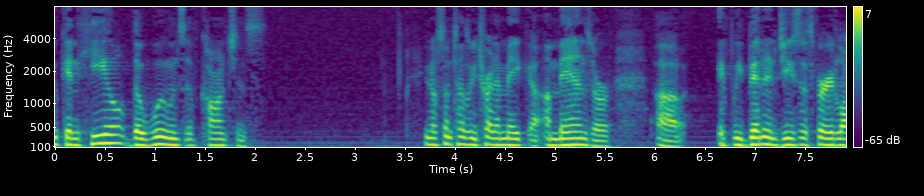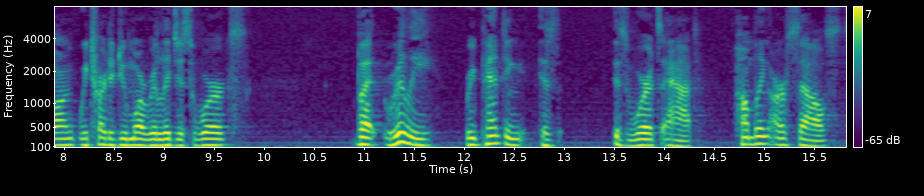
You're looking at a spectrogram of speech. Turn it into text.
who can heal the wounds of conscience. You know, sometimes we try to make uh, amends, or uh, if we've been in Jesus very long, we try to do more religious works. But really, repenting is, is where it's at. Humbling ourselves.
